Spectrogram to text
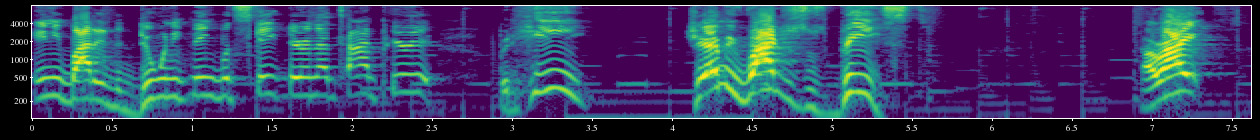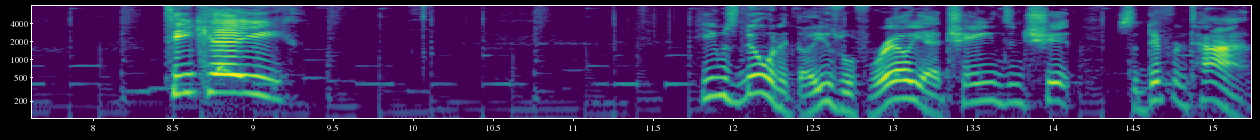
anybody to do anything but skate during that time period. But he, Jeremy Rogers was beast. All right? TK, he was doing it though. He was with Pharrell, he had chains and shit. It's a different time.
